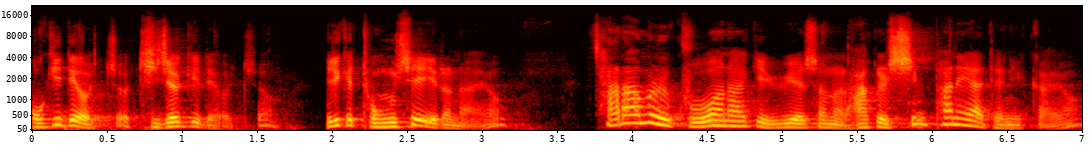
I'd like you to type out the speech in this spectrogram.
복이 되었죠. 기적이 되었죠. 이렇게 동시에 일어나요. 사람을 구원하기 위해서는 악을 심판해야 되니까요.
